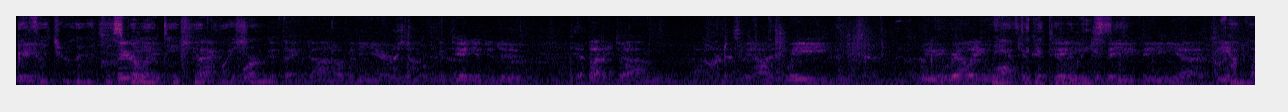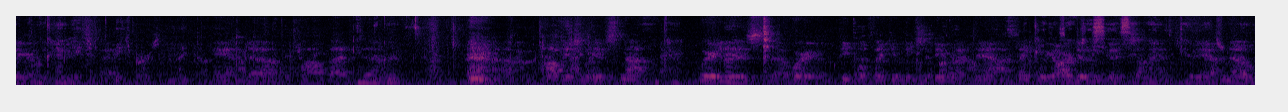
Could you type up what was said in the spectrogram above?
We thought you were gonna clearly videotape your respect the work that they've done over the years and will continue to do. But, um, uh, you know, we, we really We want have to to get the continue to release. be the uh, team Okay, player that okay. you expect. Each person, I And uh, while that, uh, obviously it's not Okay. where it is, uh, where people think it needs to be right now, I think we are doing good science. We have no,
